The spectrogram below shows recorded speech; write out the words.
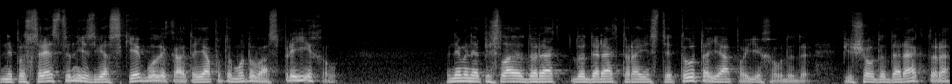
непосередственні зв'язки були, кажу, я тому до вас приїхав. Вони мене післали до, рек- до директора інституту, я поїхав до, пішов до директора.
